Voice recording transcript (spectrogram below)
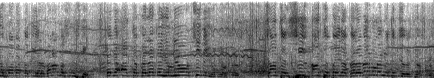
yuhlamakla bir yere varamazsınız ki. Beni AKP'ler de yurluyor, siz de yurluyorsunuz. Zaten siz AKP ile beraber bu memleketi yönetiyorsunuz.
